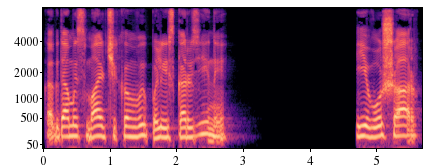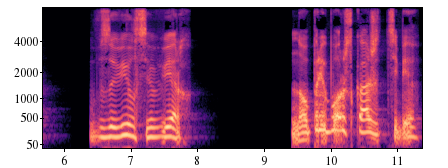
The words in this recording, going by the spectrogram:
когда мы с мальчиком выпали из корзины, его шар взвился вверх. Но прибор скажет тебе,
